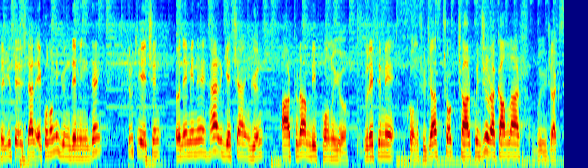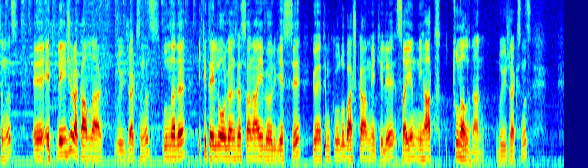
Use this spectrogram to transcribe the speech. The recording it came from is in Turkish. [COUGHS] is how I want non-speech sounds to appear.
Sevgili seyirciler, ekonomi gündeminde Türkiye için önemini her geçen gün artıran bir konuyu, üretimi konuşacağız. Çok çarpıcı rakamlar duyacaksınız, e, etkileyici rakamlar duyacaksınız. Bunları İki Telli Organize Sanayi Bölgesi Yönetim Kurulu Başkan Vekili Sayın Nihat Tunalı'dan duyacaksınız.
